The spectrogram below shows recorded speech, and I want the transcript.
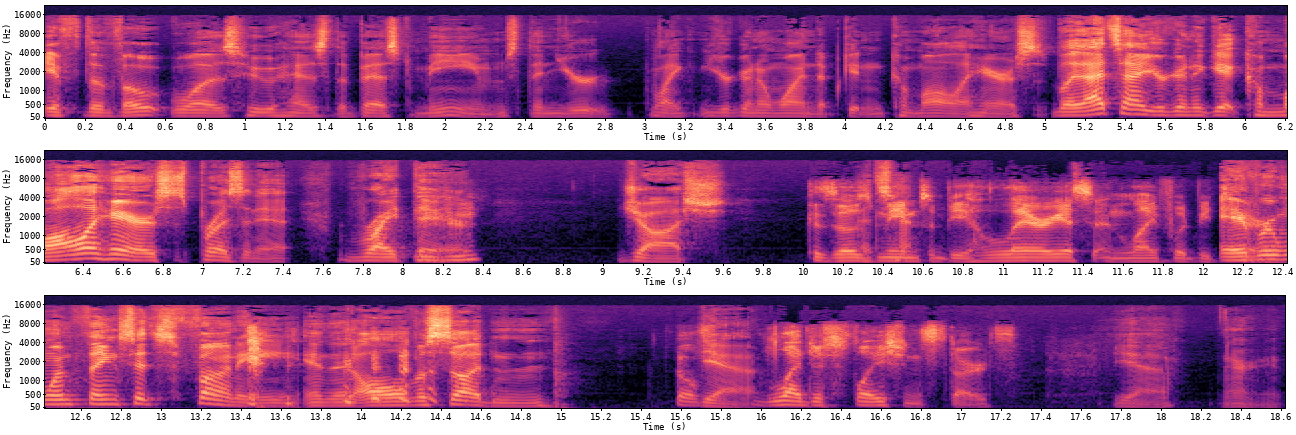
if the vote was who has the best memes, then you're like you're gonna wind up getting Kamala Harris. Like that's how you're gonna get Kamala Harris as president, right there, Mhm. Josh. because those memes would be hilarious and life would be terrible Everyone thinks it's funny, and then all of a sudden, yeah. legislation starts. yeah, all right.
